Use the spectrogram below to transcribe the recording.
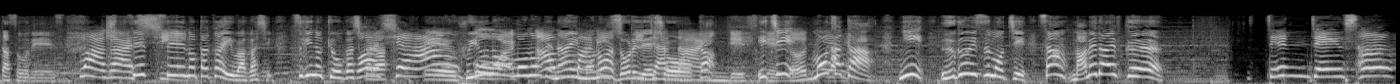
だそうです。和菓季節性子。の高い和菓子。次の京菓子から、えー冬のものでないものはどれでしょうか？あんまり好きじゃないんですけどね。1もなか。2うぐいす餅。3豆大福全然さん。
